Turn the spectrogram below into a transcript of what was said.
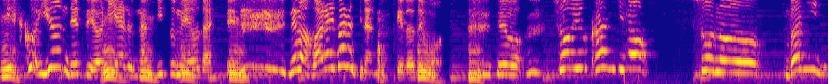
結構言うんですよ、リアルな実名を出して。で、まあ、笑い話なんですけど、でも、うん。でも、そういう感じの、その、場に、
